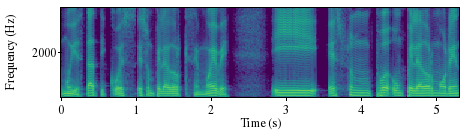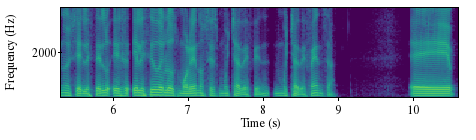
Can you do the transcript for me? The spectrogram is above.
muy estático, es, es un peleador que se mueve. Y es un, un peleador moreno, y el estilo, es- el estilo de los morenos es mucha, defen- mucha defensa. Eh,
